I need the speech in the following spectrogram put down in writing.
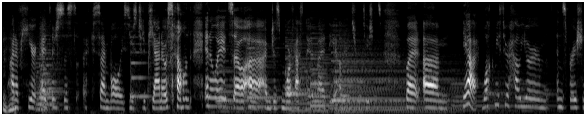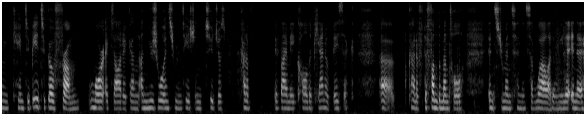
mm-hmm. kind of hear it, it's just because i'm always used to the piano sound in a way so uh, i'm just more fascinated by the other instrumentations but um, yeah walk me through how your inspiration came to be to go from more exotic and unusual instrumentation to just kind of if i may call the piano basic uh, kind of the fundamental instrument and some well i don't mean it in a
